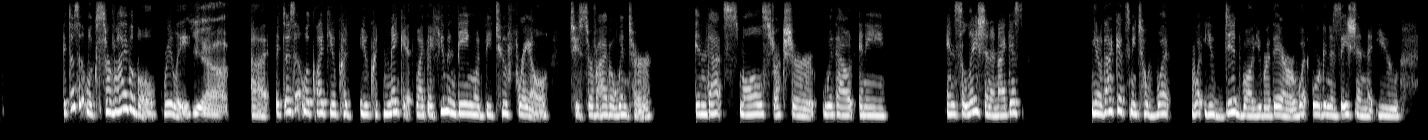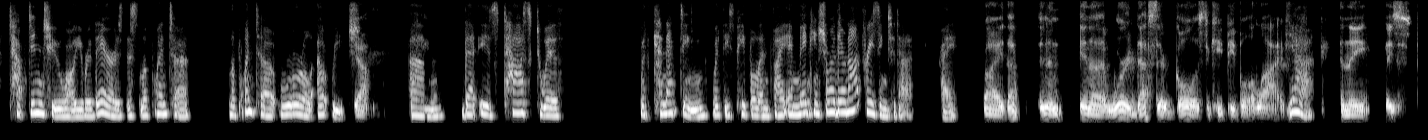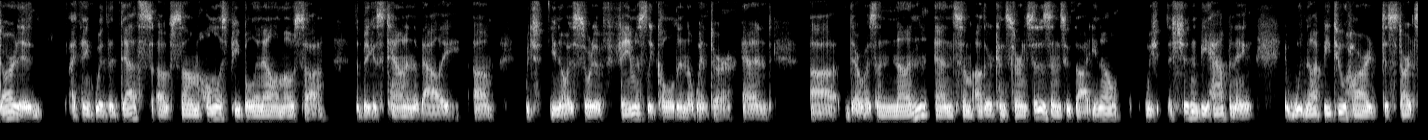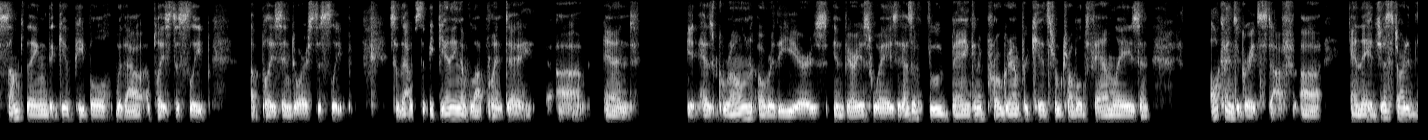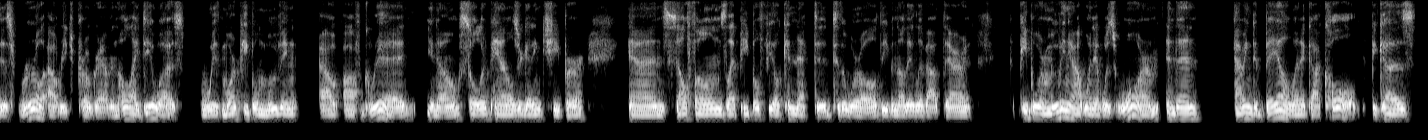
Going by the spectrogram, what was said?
it doesn't look survivable really. Yeah. Uh, it doesn't look like you could you could make it like a human being would be too frail to survive a winter in that small structure without any insulation. And i guess you know that gets me to what what you did while you were there or what organization that you tapped into while you were there is this la puente la puente rural outreach yeah. um, that is tasked with with connecting with these people and find and making sure they're not freezing to death right? Right. That in a in a word that's their goal is to keep people alive. Yeah. And they they started i think with the deaths of some homeless people in alamosa the biggest town in the valley um, which you know is sort of famously cold in the winter. And uh, there was a nun and some other concerned citizens who thought you know we this shouldn't be happening. It would not be too hard to start something that give people without a place to sleep a place indoors to sleep. So that was the beginning of La Puente, uh, and it has grown over the years in various ways. It has a food bank and a program for kids from troubled families and all kinds of great stuff. Uh, and they had just started this rural outreach program, and the whole idea was with more people moving out off grid, you know, solar panels are getting cheaper. And cell phones let people feel connected to the world, even though they live out there. And people were moving out when it was warm and then having to bail when it got cold because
